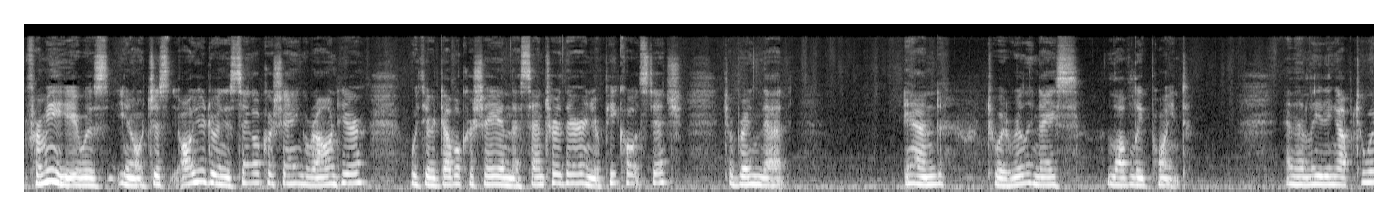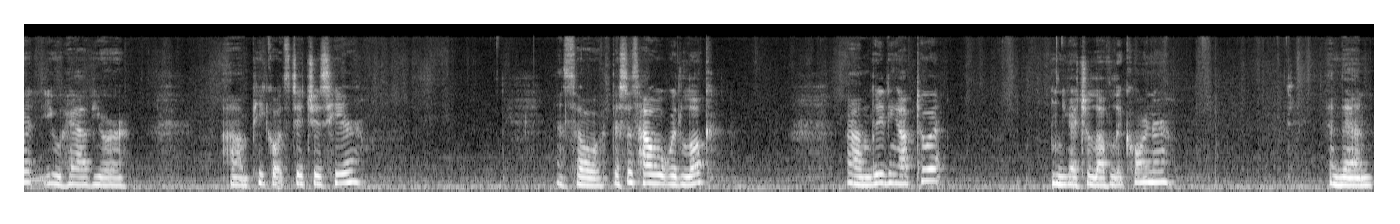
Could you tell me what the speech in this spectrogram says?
for me, it was, you know, just all you're doing is single crocheting around here with your double crochet in the center there and your picot stitch to bring that end to a really nice, lovely point. And then leading up to it, you have your um, picot stitches here and so this is how it would look um, leading up to it. And you got your lovely corner. And then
